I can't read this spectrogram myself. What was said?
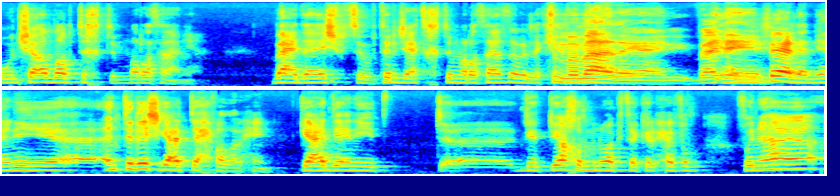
وإن شاء الله بتختم مرة ثانية. بعدها إيش بتسوي؟ ترجع تختم مرة ثالثة ولا كيف؟ ثم ماذا يعني بعدين يعني فعلا يعني آه، أنت ليش قاعد تحفظ الحين؟ قاعد يعني ت- آه، ياخذ من وقتك الحفظ في النهاية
